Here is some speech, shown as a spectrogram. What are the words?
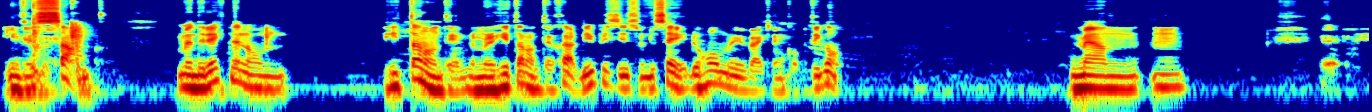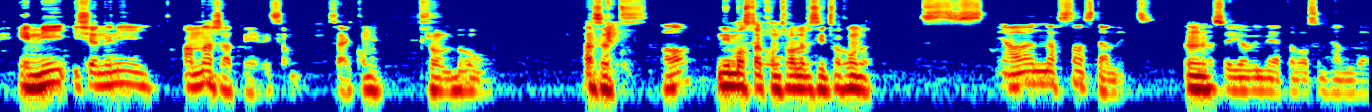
intressant? Men direkt när någon hittar någonting, när man hittar någonting själv, det är precis som du säger, då har man ju verkligen kommit igång. Men, mm, är ni, känner ni annars att ni är liksom så här kontrollbehov? Alltså att Ja. ni måste ha kontroll över situationen? Ja, nästan ständigt. Mm. Alltså, jag vill veta vad som händer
